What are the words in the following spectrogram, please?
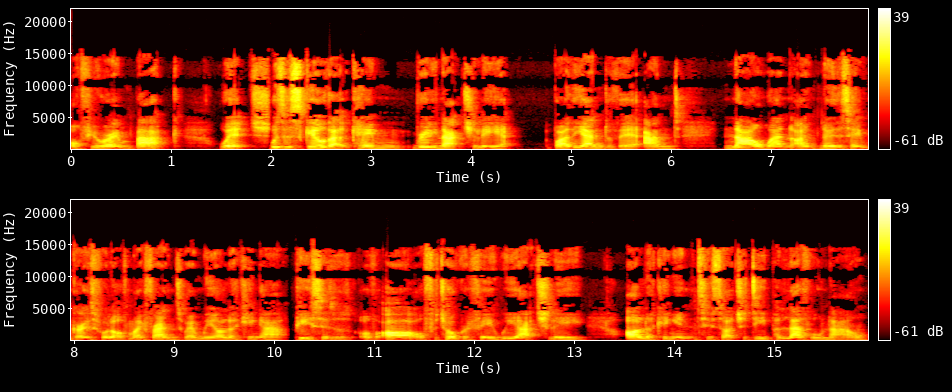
off your own back, which was a skill that came really naturally by the end of it and now when I know the same goes for a lot of my friends when we are looking at pieces of art or photography we actually are looking into such a deeper level now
